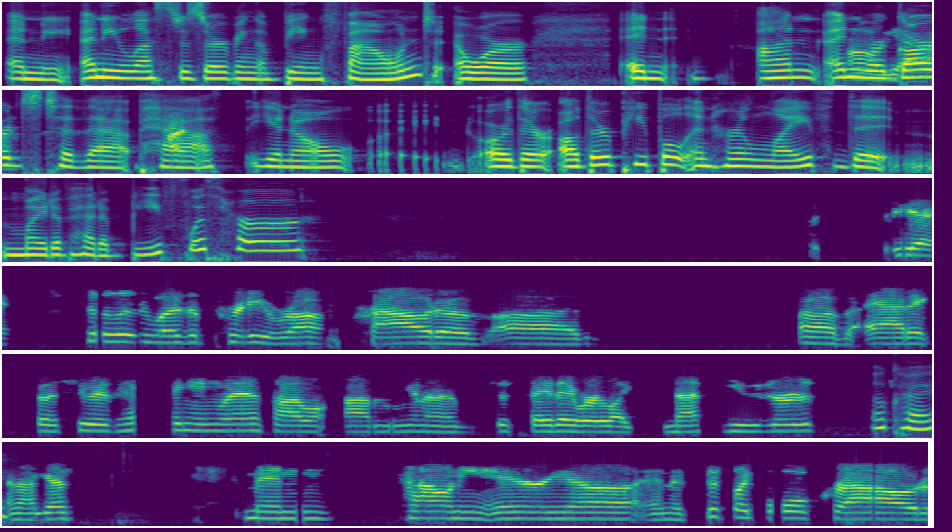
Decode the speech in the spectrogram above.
any any less deserving of being found or in on in Oh, yeah. regards to that path. you know, are there other people in her life that might have had a beef with her? yeah, it really was a pretty rough crowd of uh, of addicts that she was hanging with. I, I'm gonna just say they were like meth users, Okay. and I guess Hickman County area, and it's just like a whole crowd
